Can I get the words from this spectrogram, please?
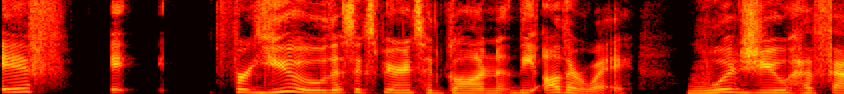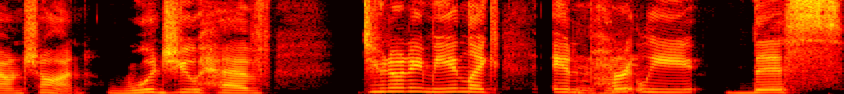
if it for you this experience had gone the other way, would you have found Sean? Would you have do you know what I mean? Like and Mhm. partly this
